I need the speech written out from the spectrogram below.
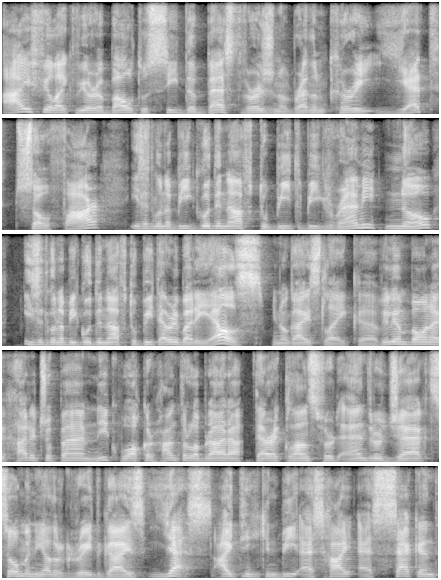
I feel like we are about to see the best version of Brandon Curry yet so far. Is it gonna be good enough to beat Big Ramy? No. Is it gonna be good enough to beat everybody else? You know, guys like uh, William Bonac, Hadi Choopan, Nick Walker, Hunter Labrada, Derek Lunsford, Andrew Jack, so many other great guys. Yes, I think he can be as high as second,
